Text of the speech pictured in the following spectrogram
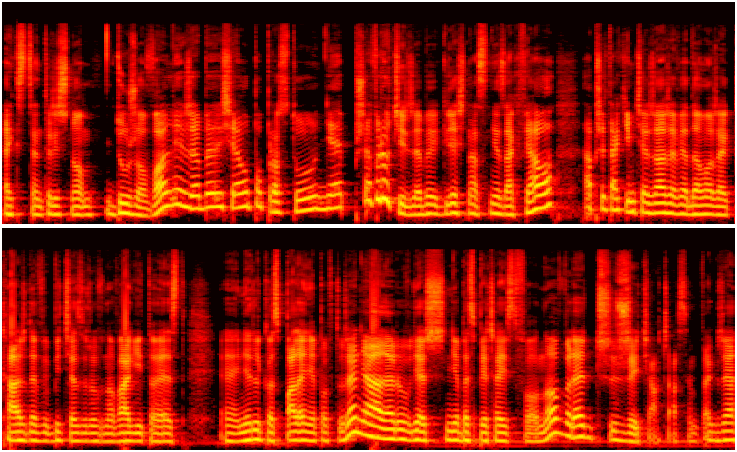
ekscentryczną dużo wolniej, żeby się po prostu nie przewrócić, żeby gdzieś nas nie zachwiało, a przy takim ciężarze wiadomo, że każde wybicie z równowagi to jest e, nie tylko spalenie powtórzenia, ale również niebezpieczeństwo, no wręcz życia czasem, także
